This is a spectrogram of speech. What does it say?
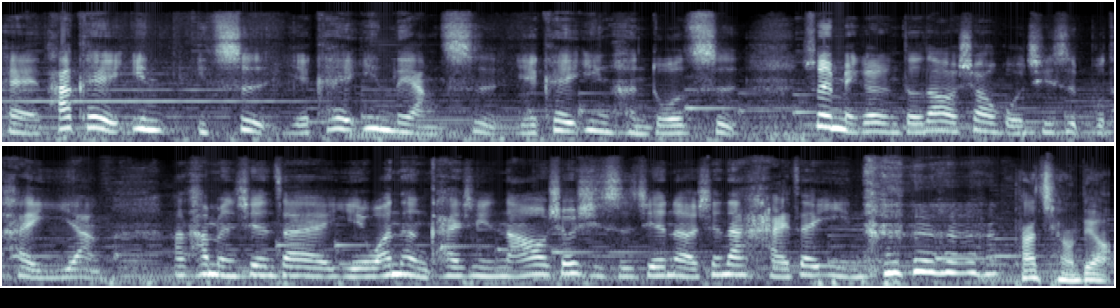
嘿，它可以印一次，也可以印两次，也可以印很多次，所以每个人得到的效果其实不太一样。那他们现在也玩得很开心，然后休息时间呢，现在还在印。他强调，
